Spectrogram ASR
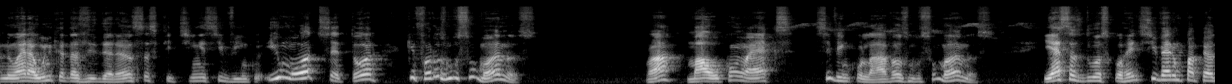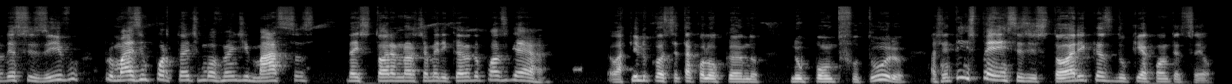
não era a única das lideranças que tinha esse vínculo. E um outro setor que foram os muçulmanos. Lá, Malcolm X se vinculava aos muçulmanos. E essas duas correntes tiveram um papel decisivo para o mais importante movimento de massas da história norte-americana do pós-guerra. Aquilo que você está colocando no ponto futuro, a gente tem experiências históricas do que aconteceu.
